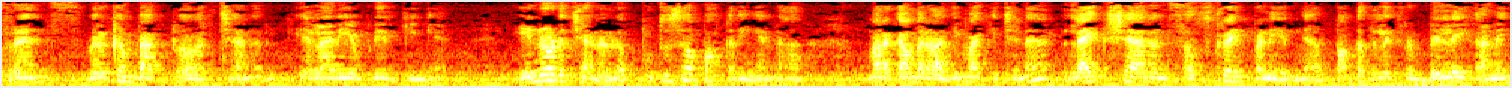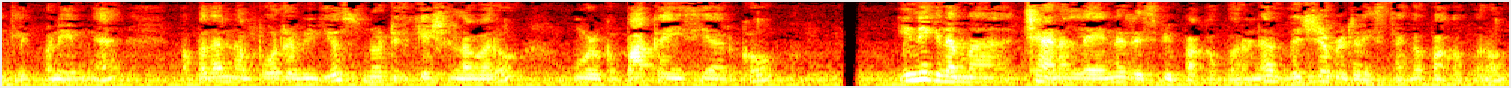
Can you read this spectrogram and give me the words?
friends welcome back to our channel எல்லாரும் எப்படி இருக்கீங்க? என்னோட சேனலை புதுசாக பார்க்குறீங்கன்னா மறக்காம ராஜிமா கிச்சனை லைக் ஷேர் அண்ட் சப்ஸ்கிரைப் பண்ணிருங்க. பக்கத்தில் இருக்கிற பெல் ஐக்கானையும் கிளிக் பண்ணிருங்க. அப்பதான் நான் போடுற வீடியோஸ் நோட்டிஃபிகேஷனில் வரும். உங்களுக்கு பார்க்க ஈஸியாக இருக்கும். இன்னைக்கு நம்ம சேனல்ல என்ன ரெசிபி பார்க்க போறோம்னா வெஜிடபிள் ரைஸ் தாங்க பார்க்க போறோம்.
